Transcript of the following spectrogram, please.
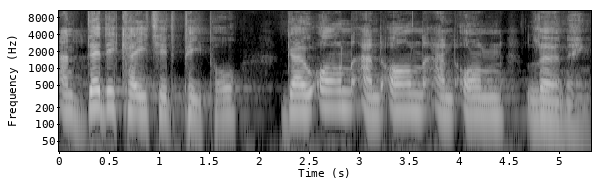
and dedicated people go on and on and on learning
